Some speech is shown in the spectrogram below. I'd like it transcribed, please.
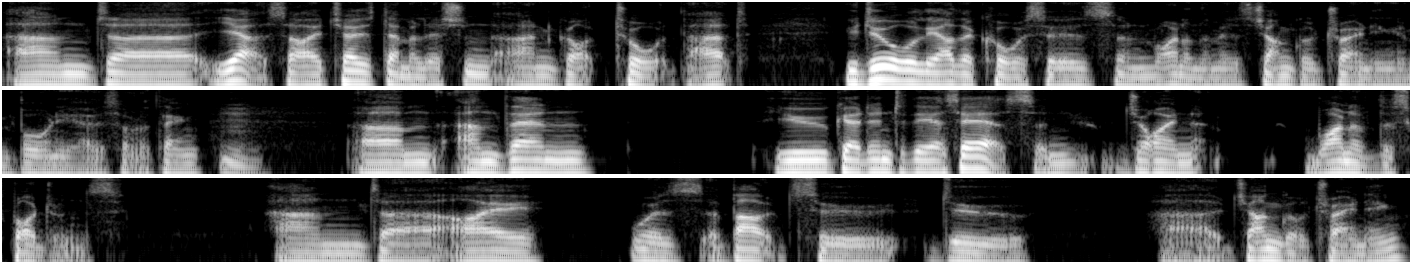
And uh, yeah, so I chose demolition and got taught that. You do all the other courses, and one of them is jungle training in Borneo, sort of thing. Um, and then you get into the SAS and join one of the squadrons. And uh, I was about to do uh, jungle training,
